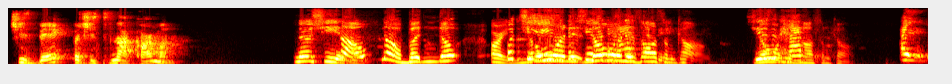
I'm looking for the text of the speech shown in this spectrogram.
she's big, but she's not Karma. no, she is. No, no, but no. All right, But she no is, one is no one is awesome. Kong. she no doesn't one is have to. awesome Kong. I,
